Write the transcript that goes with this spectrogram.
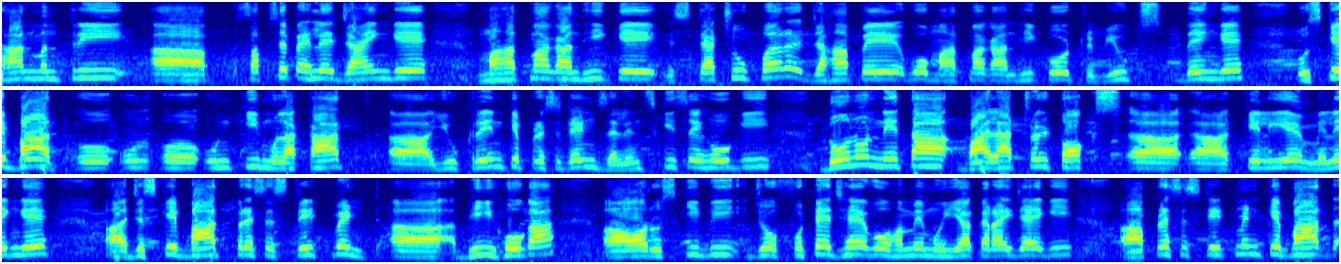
प्रधानमंत्री सबसे पहले जाएँगे महात्मा गांधी के स्टैचू पर जहाँ पे वो महात्मा गांधी को ट्रिब्यूट्स देंगे। उसके बाद उन, उनकी मुलाकात यूक्रेन के प्रेसिडेंट जेलेंस्की से होगी। दोनों नेता बायलैटरल टॉक्स के लिए मिलेंगे जिसके बाद प्रेस स्टेटमेंट भी होगा। और उसकी भी जो फुटेज है, वो हमें मुहैया कराई जाएगी। प्रेस स्टेटमेंट के बाद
